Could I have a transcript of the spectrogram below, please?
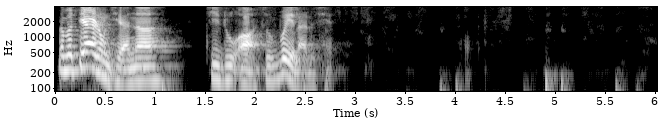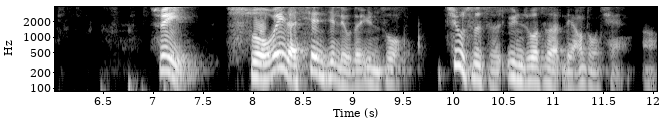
那么第二种钱呢，记住啊是未来的钱。所以所谓的现金流的运作，就是指运作这两种钱啊，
